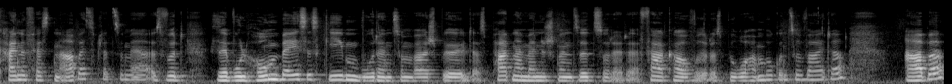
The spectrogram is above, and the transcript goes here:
keine festen Arbeitsplätze mehr. Es wird sehr wohl Homebases geben, wo dann zum Beispiel das Partnermanagement sitzt oder der Verkauf oder das Büro Hamburg und so weiter. Aber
